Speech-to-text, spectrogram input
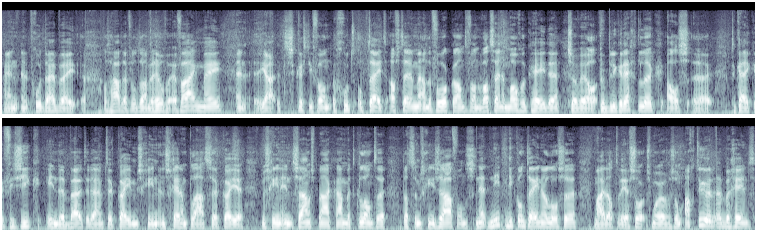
En, en, goed, daar hebben wij als havenbedrijf Rotterdam heel veel ervaring mee. En ja, het is een kwestie van goed op tijd afstemmen aan de voorkant van wat zijn de mogelijkheden. Zowel publiekrechtelijk als te kijken fysiek in de buitenruimte. Kan je misschien een scherm plaatsen? Kan je misschien in samenspraak gaan met klanten dat ze misschien s'avonds net niet die container lossen, maar dat weer s morgens om 8 uur begint.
